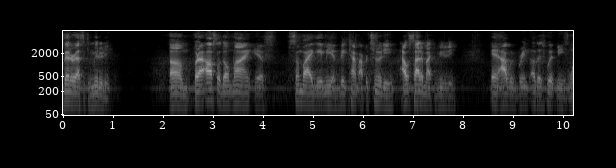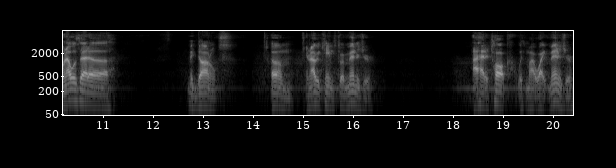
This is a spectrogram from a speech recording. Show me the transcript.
better as a community. Um, but I also don't mind if somebody gave me a big time opportunity outside of my community and I would bring others with me. When I was at uh, McDonald's um, and I became store manager, I had a talk with my white manager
